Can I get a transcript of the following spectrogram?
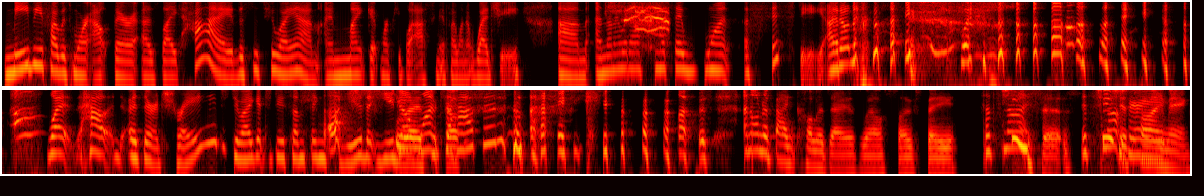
Maybe if I was more out there as like, hi, this is who I am, I might get more people asking me if I want a wedgie. Um, and then I would ask them if they want a fisty. I don't know. like, what, like, what, how, is there a trade? Do I get to do something to you that you don't want to, God. happen? like, and on a bank holiday as well sophie that's not, jesus it's choose your very- timing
